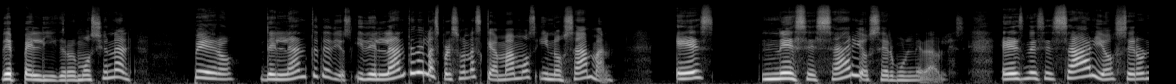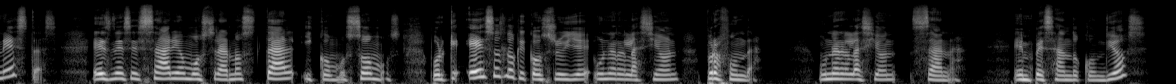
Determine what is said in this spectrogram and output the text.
de peligro emocional. Pero delante de Dios y delante de las personas que amamos y nos aman, es necesario ser vulnerables, es necesario ser honestas, es necesario mostrarnos tal y como somos, porque eso es lo que construye una relación profunda, una relación sana, empezando con Dios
